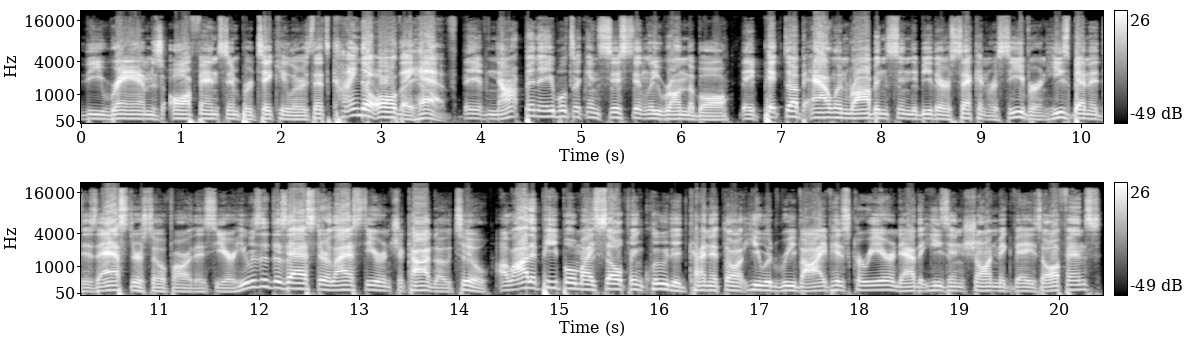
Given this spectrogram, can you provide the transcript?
the Rams offense in particular is that's kind of all they have. They have not been able to consistently run the ball. They picked up Allen Robinson to be their second receiver, and he's been a disaster so far this year. He was a disaster last year in Chicago, too. A lot of people, myself included, kind of thought he would revive his career now that he's in Sean McVay's offense.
